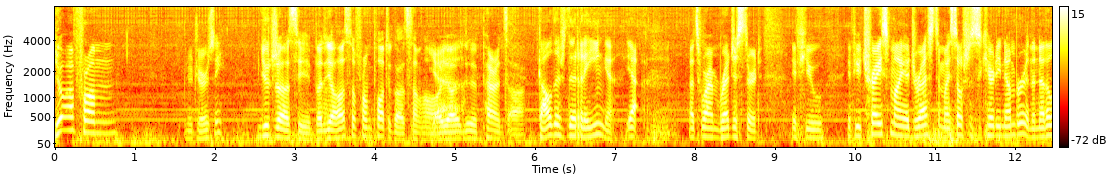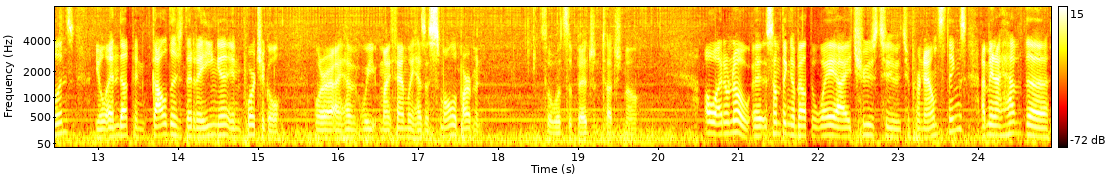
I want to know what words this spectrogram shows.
You are from New Jersey? New Jersey, but you're also from Portugal somehow. Yeah. your, your parents are. Caldas da Rainha. Yeah, that's where I'm registered. If you if you trace my address to my social security number in the Netherlands, you'll end up in Caldas da Rainha in Portugal, where I have we my family has a small apartment. So what's the Belgian touch now? Oh, I don't know. Uh, something about the way I choose to, to pronounce things. I mean, I have the,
